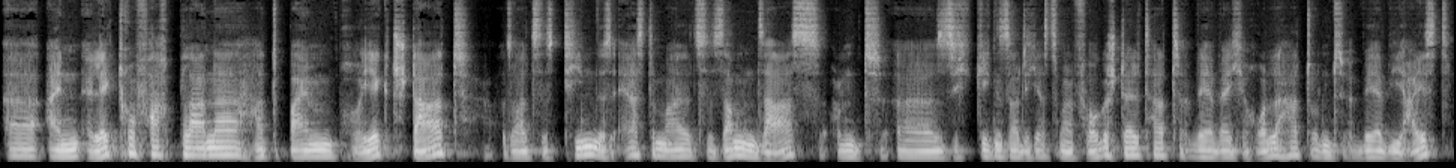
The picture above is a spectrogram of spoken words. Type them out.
Äh, ein Elektrofachplaner hat beim Projektstart also als das Team das erste Mal zusammensaß und äh, sich gegenseitig erst einmal vorgestellt hat, wer welche Rolle hat und wer wie heißt,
